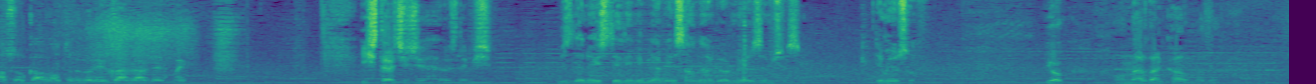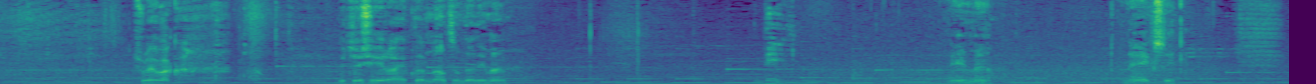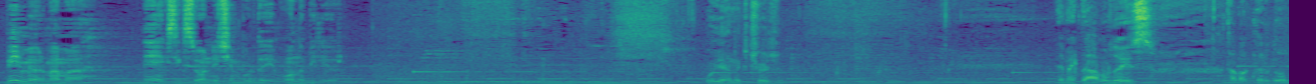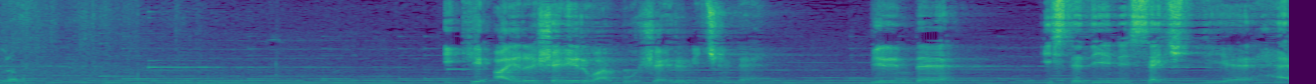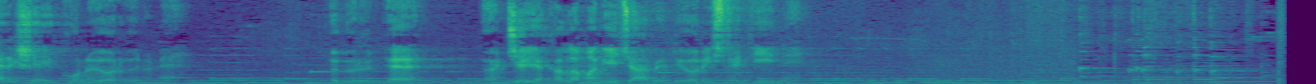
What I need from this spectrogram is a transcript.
Nasıl kahvaltını böyle yukarılarda etmek? İşte açıcı, özlemişim. Biz de ne istediğini bilen insanlar görmeyi özlemişiz. Değil mi Yusuf? Yok, onlardan kalmadı. Şuraya bak. Bütün şehir ayaklarının altında değil mi? Değil. Değil mi? Ne eksik? Bilmiyorum ama ne eksikse onun için buradayım, onu biliyorum. Uyanık çocuk. Demek daha buradayız. Tabakları dolduralım. İki ayrı şehir var bu şehrin içinde. Birinde istediğini seç diye her şey konuyor önüne. Öbüründe önce yakalaman icap ediyor istediğini.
